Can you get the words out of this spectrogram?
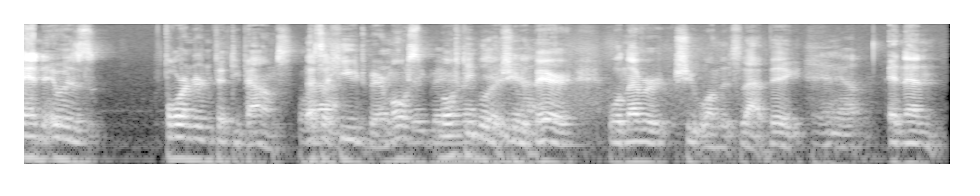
and it was 450 pounds that's a huge bear That's most bear most right people that shoot yeah. a bear will never shoot one that's that big Yeah. and then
